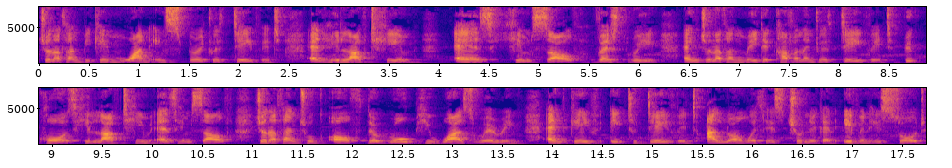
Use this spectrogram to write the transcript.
Jonathan became one in spirit with David, and he loved him as himself. Verse 3 And Jonathan made a covenant with David because he loved him as himself. Jonathan took off the robe he was wearing and gave it to David, along with his tunic and even his sword,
